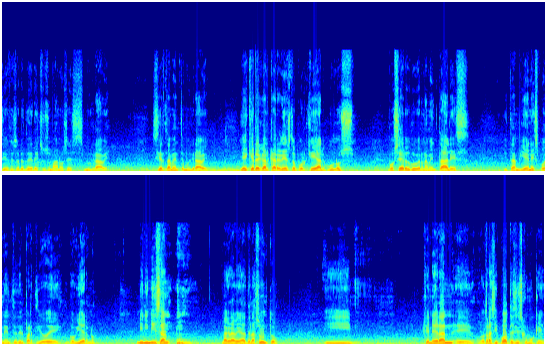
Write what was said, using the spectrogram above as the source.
y defensores de derechos humanos es muy grave, ciertamente muy grave. Y hay que recalcar en esto porque algunos voceros gubernamentales y también exponentes del partido de gobierno minimizan la gravedad del asunto y generan eh, otras hipótesis como que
